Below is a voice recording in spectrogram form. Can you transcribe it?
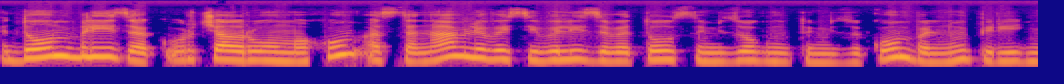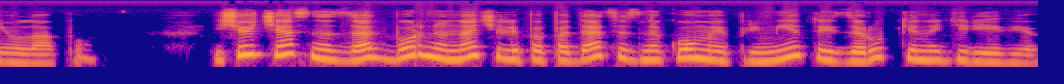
«Дом близок!» – урчал Роумахум, останавливаясь и вылизывая толстым изогнутым языком больную переднюю лапу. Еще час назад Борну начали попадаться знакомые приметы и зарубки на деревьях.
